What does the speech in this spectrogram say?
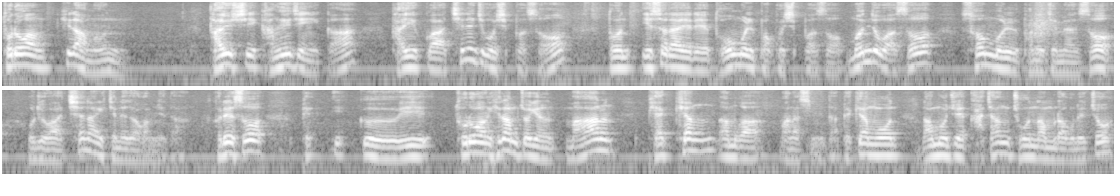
도로왕 히람은 다윗이 강해지니까 다윗과 친해지고 싶어서 또 이스라엘의 도움을 받고 싶어서 먼저 와서 선물 보내주면서 우리와 친하게 지내자고 합니다. 그래서 그이 도로왕 히람 쪽에는 많은 백향 나무가 많았습니다. 백향목은 나무 중에 가장 좋은 나무라고 그랬죠.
